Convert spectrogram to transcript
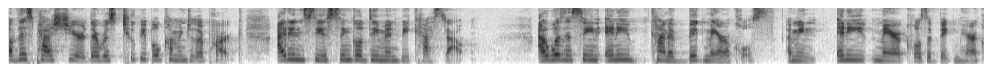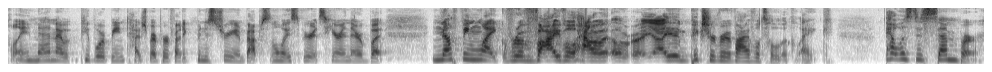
of this past year, there was two people coming to the park. I didn't see a single demon be cast out. I wasn't seeing any kind of big miracles. I mean, any miracle is a big miracle. Amen. I, people were being touched by prophetic ministry and baptism of the Holy Spirits here and there, but nothing like revival, how uh, I pictured revival to look like. That was December.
